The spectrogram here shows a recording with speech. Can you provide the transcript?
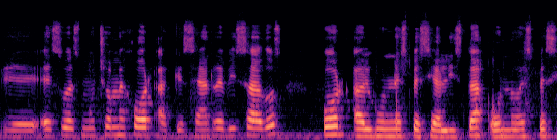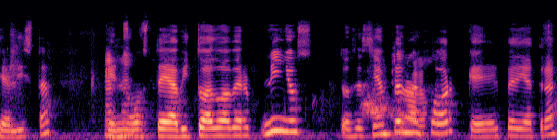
eh, eso es mucho mejor a que sean revisados por algún especialista o no especialista que no esté habituado a ver niños. Entonces siempre es mejor que el pediatra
